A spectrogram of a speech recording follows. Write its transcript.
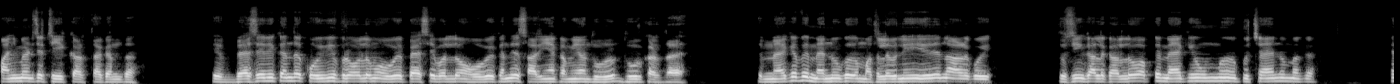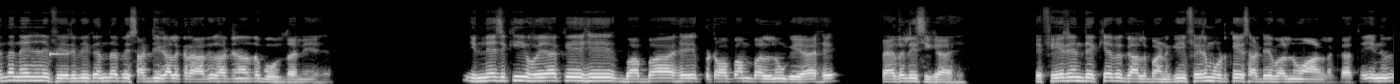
5 ਮਿੰਟ ਚ ਠੀਕ ਕਰਤਾ, ਕਹਿੰਦਾ। ਤੇ ਵੈਸੇ ਵੀ ਕਹਿੰਦਾ ਕੋਈ ਵੀ ਪ੍ਰੋਬਲਮ ਹੋਵੇ, ਪੈਸੇ ਵੱਲੋਂ ਹੋਵੇ, ਕਹਿੰਦੇ ਸਾਰੀਆਂ ਕਮੀਆਂ ਦੂਰ ਦੂਰ ਕਰਦਾ ਹੈ। ਤੇ ਮੈਂ ਕਿਹਾ ਵੀ ਮੈਨੂੰ ਕੋਈ ਮਤਲਬ ਨਹੀਂ ਇਹਦੇ ਨਾਲ ਕੋਈ। ਤੁਸੀਂ ਗੱਲ ਕਰ ਲਓ ਆਪੇ, ਮੈਂ ਕਿਉਂ ਪੁੱਛਾਂ ਇਹਨੂੰ? ਮੈਂ ਕਿਹਾ ਕਹਿੰਦਾ, ਨਹੀਂ ਨਹੀਂ ਫੇਰ ਵੀ ਕਹਿੰਦਾ ਵੀ ਸਾਡੀ ਗੱਲ ਕਰਾ ਦਿਓ, ਸਾਡੇ ਨਾਲ ਤਾਂ ਬੋਲਦਾ ਨਹੀਂ ਇਹ। ਇੰਨੇ ਚ ਕੀ ਹੋਇਆ ਕਿ ਇਹ ਬਾਬਾ, ਇਹ ਪਟੋਪਮ ਵੱਲ ਨੂੰ ਗਿਆ, ਇਹ ਪੈਦਲ ਹੀ ਸੀਗਾ ਇਹ। ਤੇ ਫਿਰ ਇਹਨੇ ਦੇਖਿਆ ਵੀ ਗੱਲ ਬਣ ਗਈ, ਫਿਰ ਮੁੜ ਕੇ ਸਾਡੇ ਵੱਲ ਨੂੰ ਆਉਣ ਲੱਗਾ ਤੇ ਇਹਨ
